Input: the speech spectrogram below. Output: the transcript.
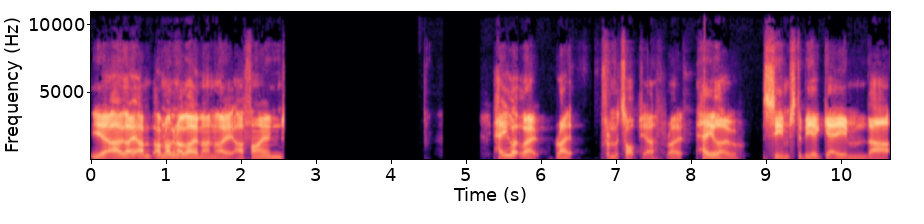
Yeah, I, like, I'm. I'm not going to lie, man. Like, I find Halo. Right, right from the top. Yeah, right. Halo seems to be a game that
